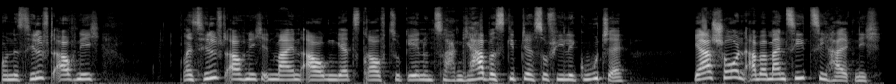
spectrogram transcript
Und es hilft auch nicht, es hilft auch nicht in meinen Augen jetzt drauf zu gehen und zu sagen, ja, aber es gibt ja so viele gute. Ja, schon, aber man sieht sie halt nicht.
